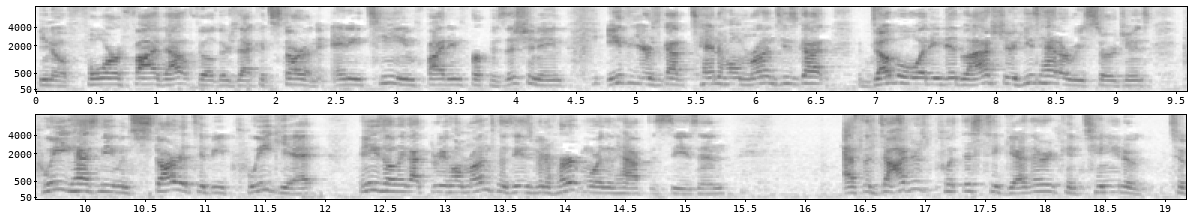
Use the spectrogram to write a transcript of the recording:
you know, four or five outfielders that could start on any team fighting for positioning. Ethier's got 10 home runs. He's got double what he did last year. He's had a resurgence. Puig hasn't even started to be Puig yet. He's only got three home runs because he's been hurt more than half the season. As the Dodgers put this together and continue to, to,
